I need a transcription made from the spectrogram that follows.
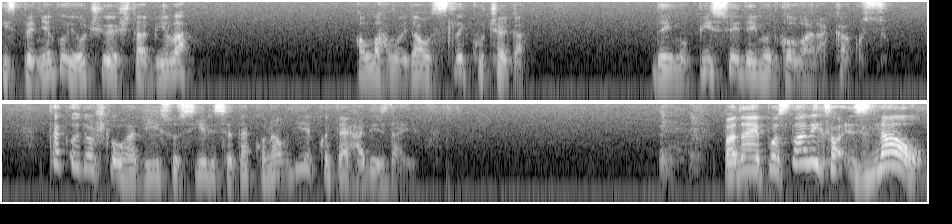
Ispred njegovi očiju je šta bila? Allah mu je dao sliku čega? Da im opisuje i da im odgovara kako su. Tako je došlo u hadisu, siri se tako navodi, iako je taj hadis dajiv. Pa da je poslanik znao,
